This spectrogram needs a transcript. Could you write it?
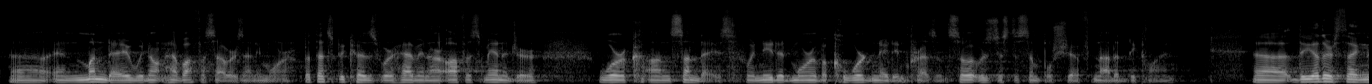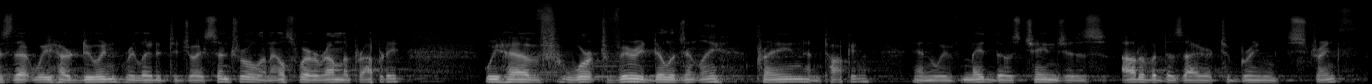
Uh, and Monday, we don't have office hours anymore. But that's because we're having our office manager work on Sundays. We needed more of a coordinating presence. So it was just a simple shift, not a decline. Uh, the other things that we are doing related to Joy Central and elsewhere around the property, we have worked very diligently praying and talking, and we've made those changes out of a desire to bring strength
